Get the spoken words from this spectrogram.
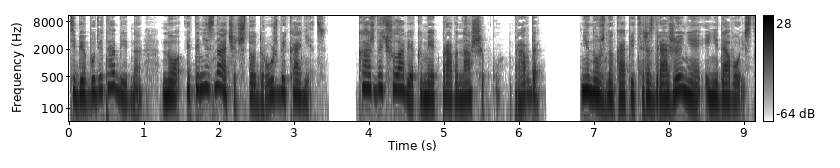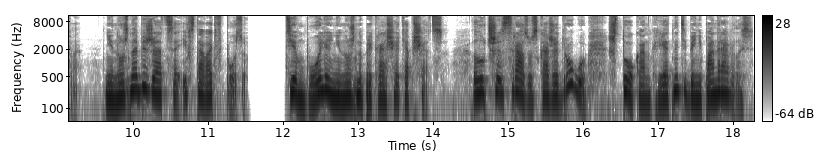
Тебе будет обидно, но это не значит, что дружбе конец. Каждый человек имеет право на ошибку, правда? Не нужно копить раздражение и недовольство. Не нужно обижаться и вставать в позу. Тем более не нужно прекращать общаться. Лучше сразу скажи другу, что конкретно тебе не понравилось.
